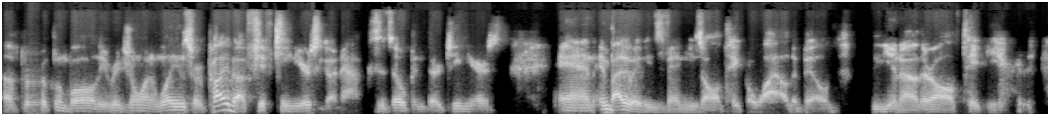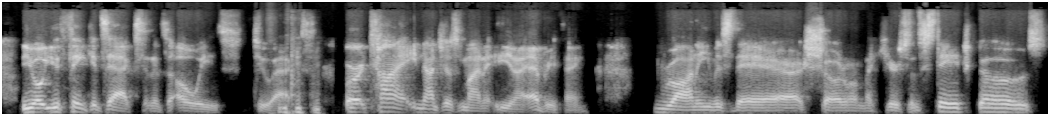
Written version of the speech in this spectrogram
of brooklyn bowl the original one in williamsburg probably about 15 years ago now because it's open 13 years. And and by the way these venues all take a while to build you know they're all taking years. you you think it's x and it's always 2x or time not just money you know everything. Ronnie was there showed him like here's the stage goes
